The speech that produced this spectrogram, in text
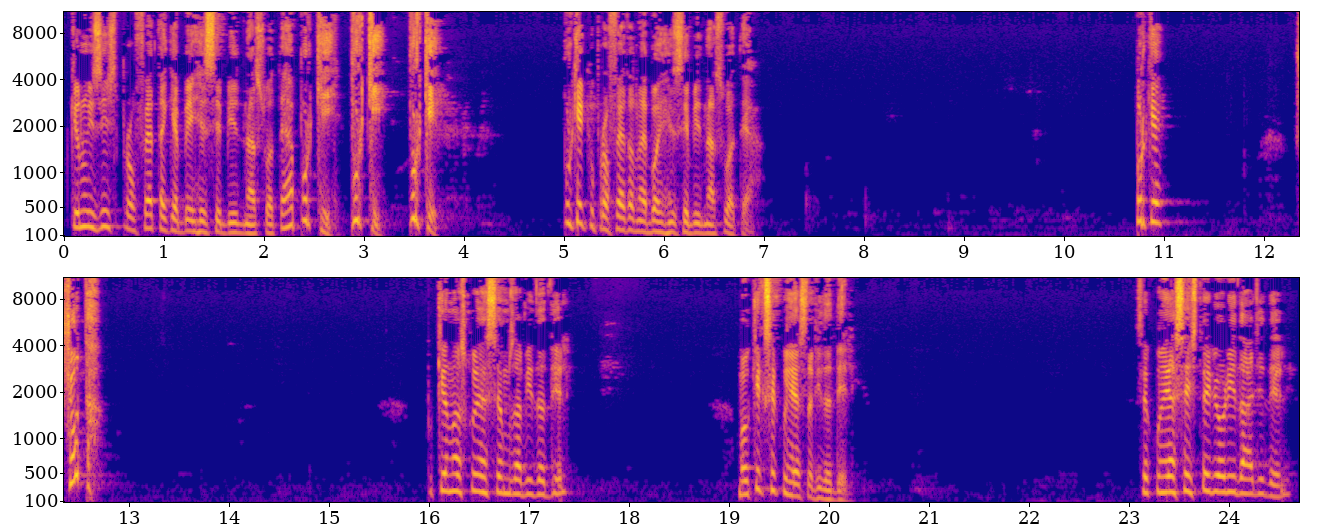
porque não existe profeta que é bem recebido na sua terra. Por quê? Por quê? Por quê? Por que, que o profeta não é bem recebido na sua terra? Por quê? Chuta! Porque nós conhecemos a vida dele. Mas o que você conhece da vida dele? Você conhece a exterioridade dele.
